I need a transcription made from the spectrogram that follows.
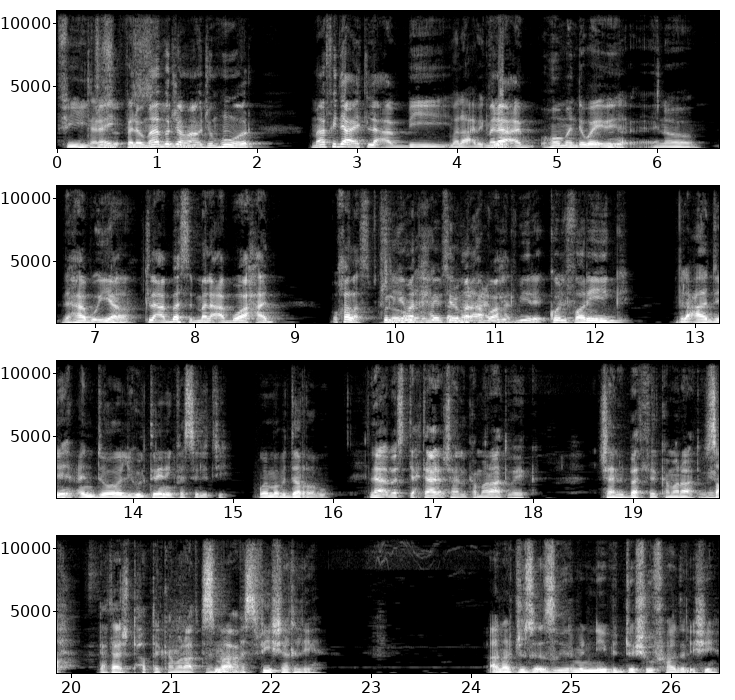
في؟ جزء فلو ما بيرجعوا مع جمهور ما في داعي تلعب ملاعب. بملاعب home and away. إنه ذهاب وإياب. آه. تلعب بس بملعب واحد وخلص كل جيمات NBA بصيروا ملعب واحد. الكبيرة. كل فريق بالعاده عنده اللي هو ال training facility وين ما بتدربوا. لا بس تحتاج عشان الكاميرات وهيك. عشان البث الكاميرات وهيك. صح. تحتاج تحط الكاميرات اسمع الملعب. بس في شغلة. أنا جزء صغير مني بده يشوف هذا الإشي.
